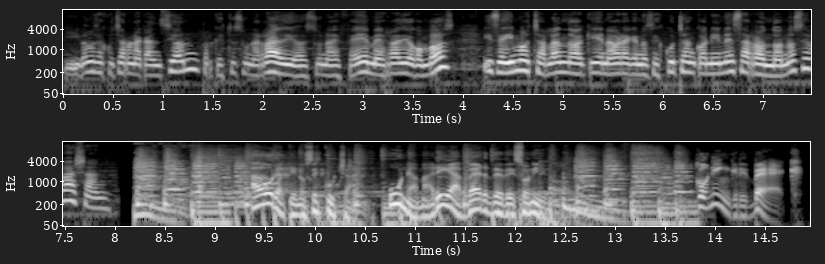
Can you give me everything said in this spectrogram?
y vamos a escuchar una canción porque esto es una radio, es una FM, es radio con vos y seguimos charlando aquí en Ahora que nos escuchan con Inés Arrondo. No se vayan. Ahora que nos escuchan, una marea verde de sonido. Con Ingrid Beck.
